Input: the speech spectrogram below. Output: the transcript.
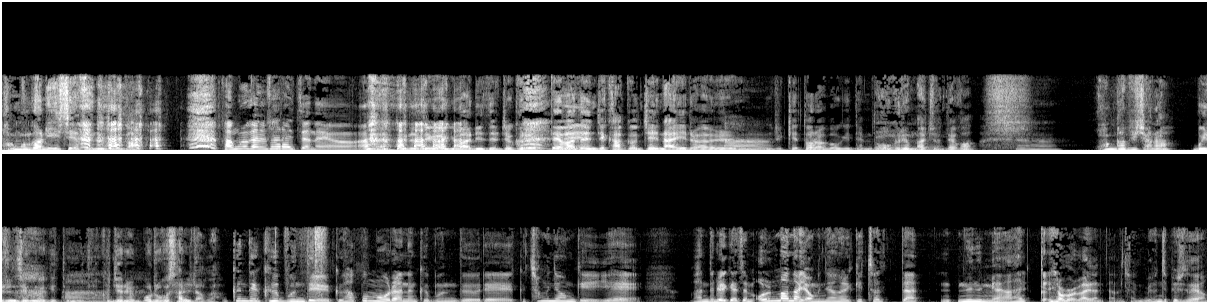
박물관에 있어야 되는 건가? 박물관은 살아있잖아요. 네, 그런 생각이 많이 들죠. 그럴 때마다 네. 이제 가끔 제 나이를 아. 이렇게 돌아보게 됩니다. 네. 어, 그래, 맞아. 내가 아. 환갑이잖아? 뭐 이런 생각이 듭니다. 아. 그 전에 모르고 살다가. 근데 그분들, 그 학부모라는 그분들의 그 청년기에 반대로 얘기하자면 얼마나 영향을 끼쳤다는 한, 말안 나는 참 편집해 주세요.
